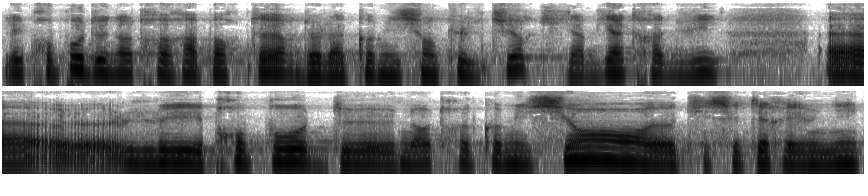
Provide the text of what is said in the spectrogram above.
les, propos de notre rapporteur de la commission culture qui a bien traduit euh, les propos de notre commission euh, qui s'était réunie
